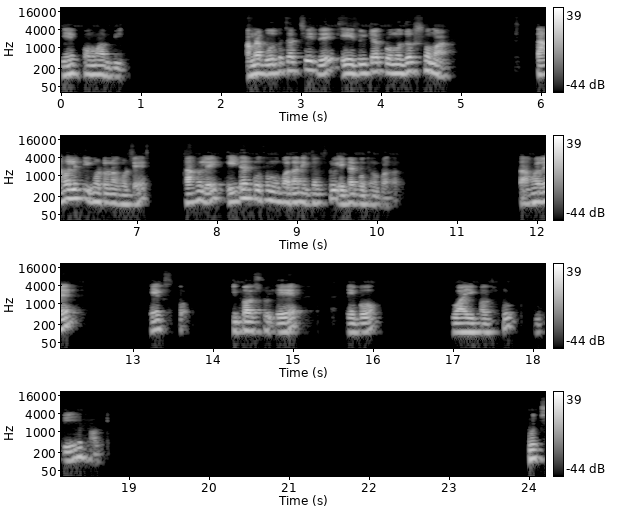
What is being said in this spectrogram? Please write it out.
A comma B আমরা বলতে চাচ্ছি যে এই দুইটা ক্রোমোজোম সমান, তাহলে কি ঘটনা ঘটে? তাহলে এইটার প্রথম উপাদান ইকুয়ালস টু এটার প্রথম উপাদান। তাহলে এক্স ইকুয়ালস টু এ এবং ওয়াই ইকুয়ালস টু বি হবে। বুঝছ?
